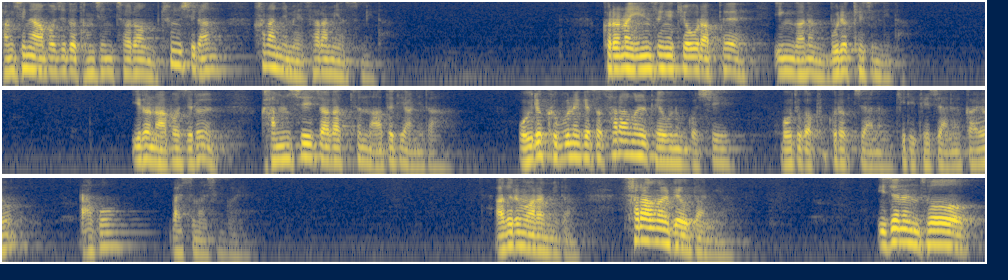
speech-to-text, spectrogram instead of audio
당신의 아버지도 당신처럼 충실한 하나님의 사람이었습니다. 그러나 인생의 겨울 앞에 인간은 무력해집니다. 이런 아버지를 감시자 같은 아들이 아니라 오히려 그분에게서 사랑을 배우는 것이 모두가 부끄럽지 않은 길이 되지 않을까요? 라고 말씀하신 거예요. 아들은 말합니다. 사랑을 배우다니요. 이제는 저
